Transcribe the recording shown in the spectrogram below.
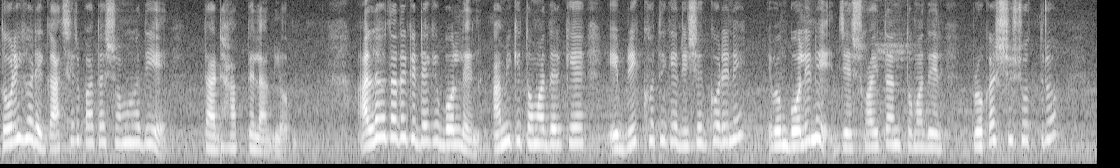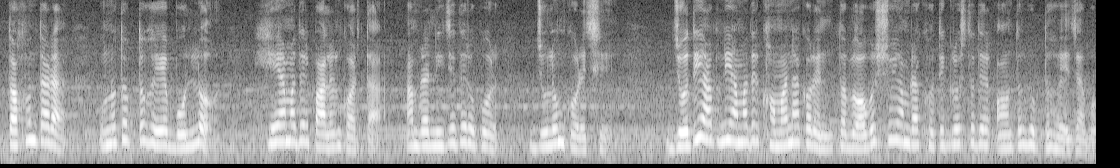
তড়িঘড়ি গাছের পাতা সমূহ দিয়ে তা ঢাকতে লাগল। আল্লাহ তাদেরকে ডেকে বললেন, আমি কি তোমাদেরকে এই বৃক্ষ থেকে নিষেধ করিনি এবং বলিনি যে শয়তান তোমাদের প্রকাশ্য শত্রু? তখন তারা অনুতপ্ত হয়ে বলল, হে আমাদের পালনকর্তা, আমরা নিজেদের উপর জুলুম করেছি। যদি আপনি আমাদের ক্ষমা না করেন, তবে অবশ্যই আমরা ক্ষতিগ্রস্তদের অন্তর্ভুক্ত হয়ে যাব।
